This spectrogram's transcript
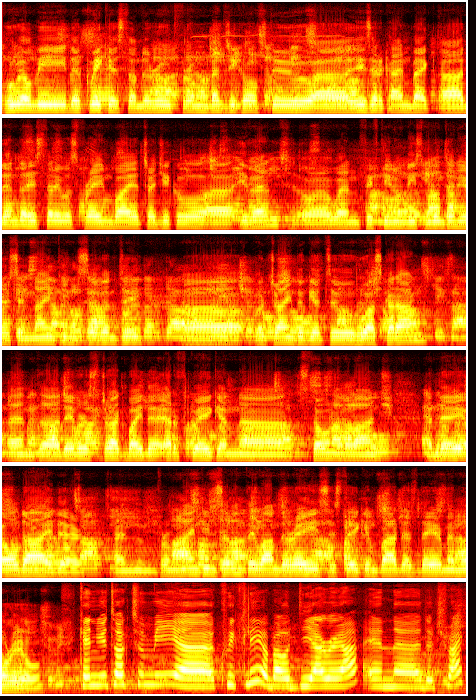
who will be the quickest on the route from Bedřichov to uh, Jizerka and back. Uh, then the history was framed by a tragical uh, event uh, when 15 of these mountaineers in 1970 were trying to get to Huascaran and they were struck by the earthquake and stone avalanche and they all died there. And from 1971, the race is taken part as their memorial. Can you talk to me uh, quickly about the area and uh, the track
